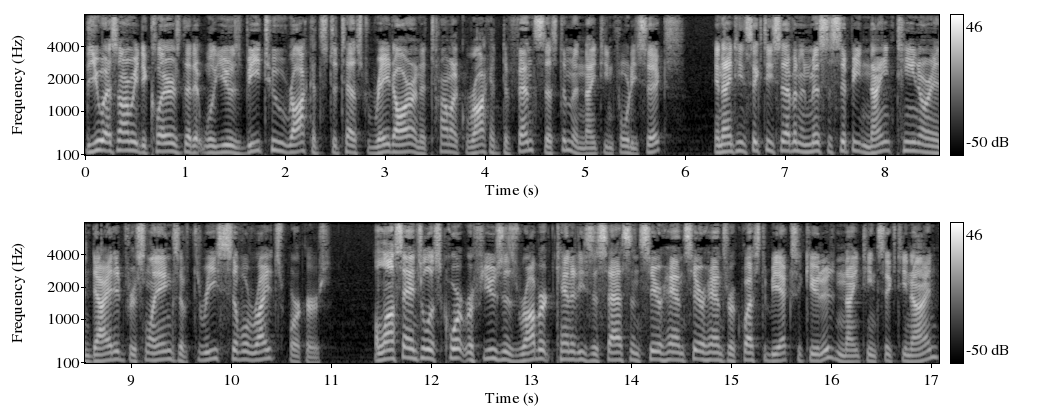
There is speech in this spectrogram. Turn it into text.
The U.S. Army declares that it will use V 2 rockets to test radar and atomic rocket defense system in 1946. In 1967, in Mississippi, 19 are indicted for slayings of three civil rights workers. A Los Angeles court refuses Robert Kennedy's assassin Sirhan Sirhan's request to be executed in 1969.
